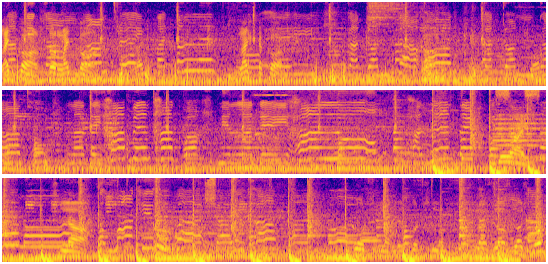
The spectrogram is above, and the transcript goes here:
Light core, store light core. Light the core. right. Love. Good love, good love.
